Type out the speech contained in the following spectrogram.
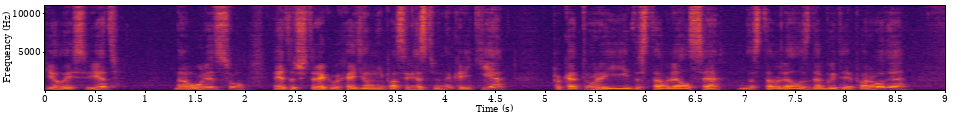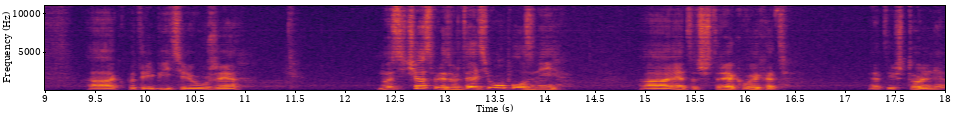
белый свет, на улицу. Этот штрек выходил непосредственно к реке, по которой и доставлялся, доставлялась добытая порода а, к потребителю уже. Но сейчас в результате оползней а, этот штрек, выход этой штольни,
